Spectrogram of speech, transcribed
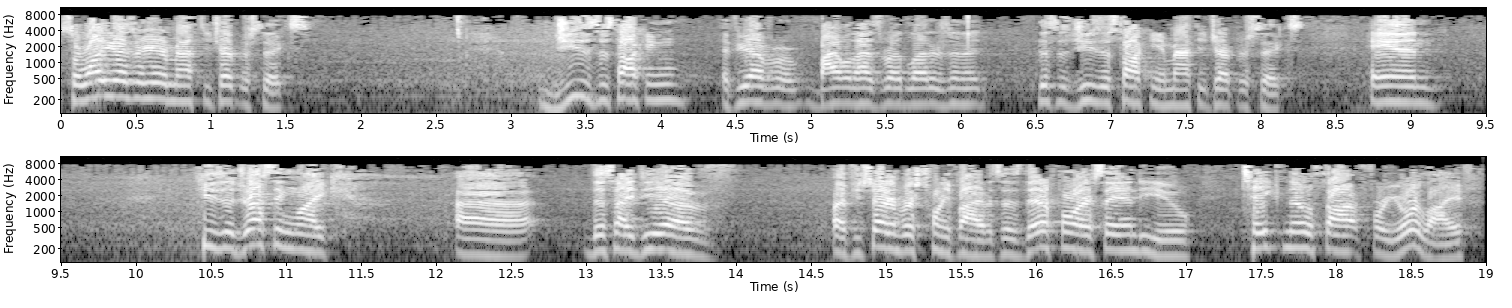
so while you guys are here in Matthew chapter six, Jesus is talking. If you have a Bible that has red letters in it, this is Jesus talking in Matthew chapter six, and he's addressing like uh, this idea of. If you start in verse 25, it says, "Therefore I say unto you, take no thought for your life,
